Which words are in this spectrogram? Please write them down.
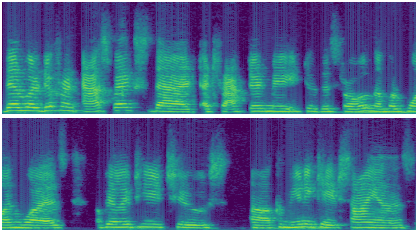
There were different aspects that attracted me to this role. Number one was ability to uh, communicate science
